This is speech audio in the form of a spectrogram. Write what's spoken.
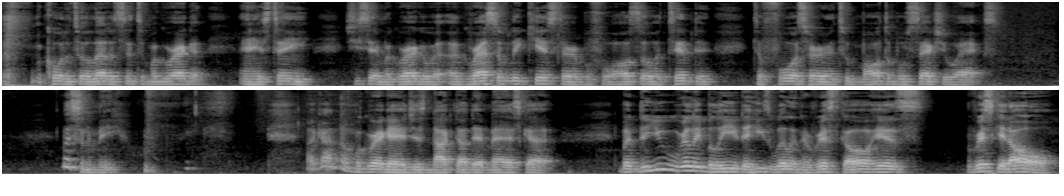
According to a letter sent to McGregor and his team, she said McGregor aggressively kissed her before also attempting to force her into multiple sexual acts. Listen to me. like, I know McGregor had just knocked out that mascot, but do you really believe that he's willing to risk all his, risk it all,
